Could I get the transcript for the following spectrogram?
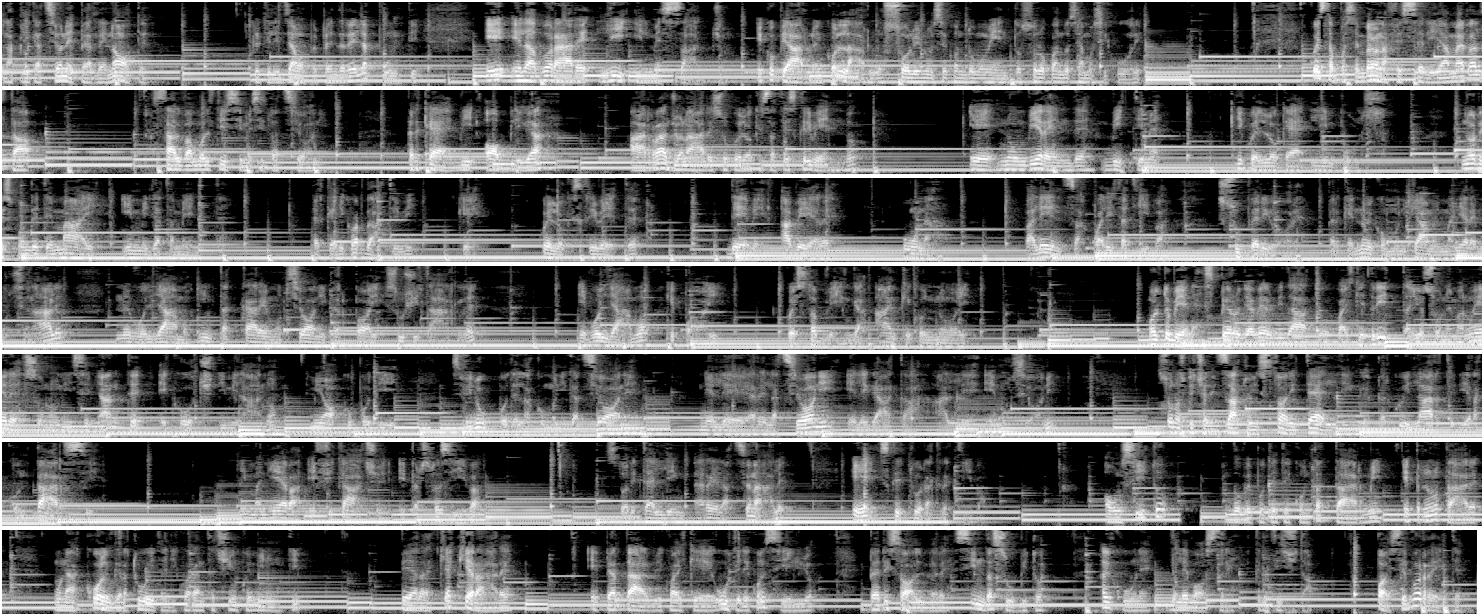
l'applicazione per le note che utilizziamo per prendere gli appunti e elaborare lì il messaggio e copiarlo e incollarlo solo in un secondo momento, solo quando siamo sicuri. Questa può sembrare una fesseria, ma in realtà salva moltissime situazioni perché vi obbliga a ragionare su quello che state scrivendo e non vi rende vittime di quello che è l'impulso. Non rispondete mai immediatamente perché ricordatevi che quello che scrivete deve avere una valenza qualitativa superiore perché noi comunichiamo in maniera emozionale, noi vogliamo intaccare emozioni per poi suscitarle e vogliamo che poi questo avvenga anche con noi. Molto bene, spero di avervi dato qualche dritta. Io sono Emanuele, sono un insegnante e coach di Milano. Mi occupo di sviluppo della comunicazione nelle relazioni e legata alle emozioni sono specializzato in storytelling, per cui l'arte di raccontarsi in maniera efficace e persuasiva, storytelling relazionale e scrittura creativa. Ho un sito dove potete contattarmi e prenotare una call gratuita di 45 minuti per chiacchierare e per darvi qualche utile consiglio per risolvere sin da subito alcune delle vostre criticità. Poi se vorrete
